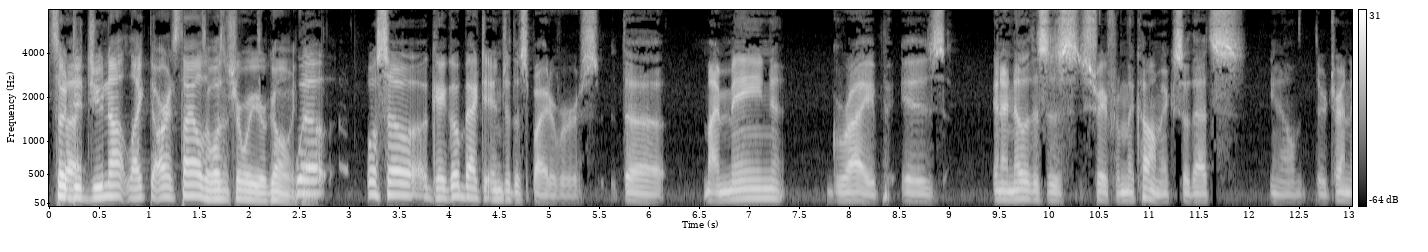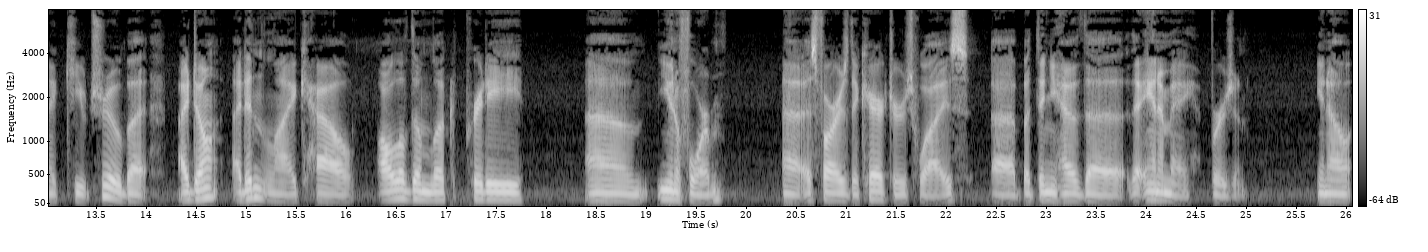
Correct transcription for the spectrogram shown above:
so But- did you not like the art styles I wasn't sure where you were going that. Well, well, so okay, go back to Into the Spider Verse. The my main gripe is, and I know this is straight from the comic, so that's you know they're trying to keep true, but I don't, I didn't like how all of them look pretty um, uniform uh, as far as the characters wise, uh, but then you have the the anime version, you know,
